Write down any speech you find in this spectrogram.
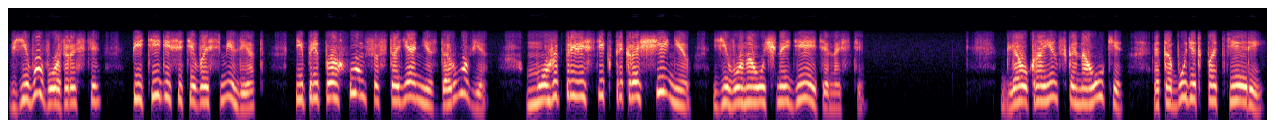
в его возрасте 58 лет и при плохом состоянии здоровья может привести к прекращению его научной деятельности. Для украинской науки это будет потерей,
